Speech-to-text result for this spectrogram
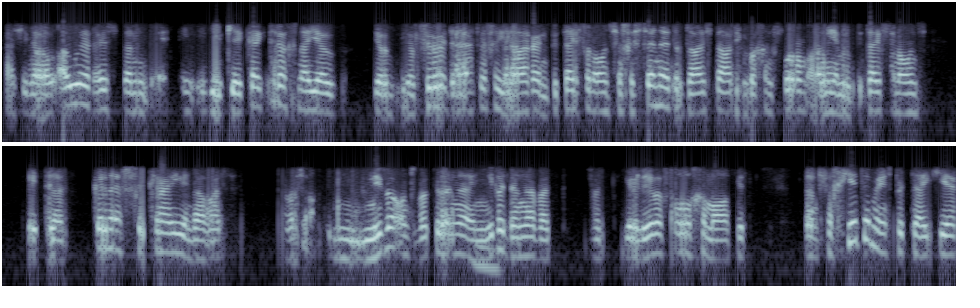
as jy nou al ouer is dan jy, jy kyk terug na jou jou jou vroeë 30e jare en party van ons se gesinne het op daai stadium begin vorm aanneem en party van ons het uh, kinders gekry en daar was was nuwe ontwikkelinge en nuwe dinge wat wat jou lewe vol gemaak het dan vergeet 'n mens baie keer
